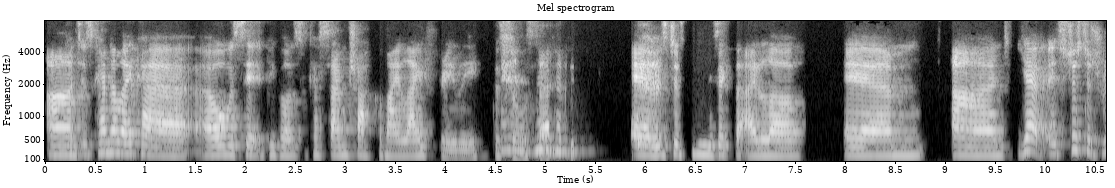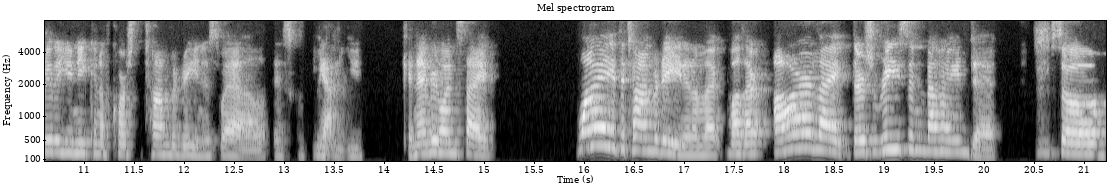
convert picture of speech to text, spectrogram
And it's kind of like a, I always say to people, it's like a soundtrack of my life, really, the soul set. it's just music that I love. Um, and yeah, it's just, it's really unique. And of course, the tambourine as well is completely yeah. unique. And everyone's like, why the tambourine? And I'm like, well, there are like, there's reason behind it. So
